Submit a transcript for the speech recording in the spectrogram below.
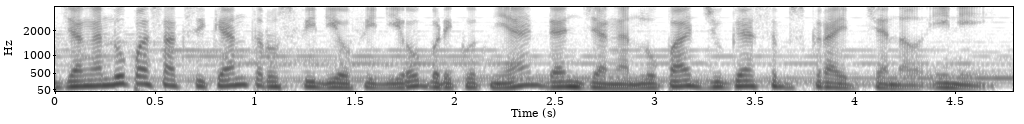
Jangan lupa saksikan terus video-video berikutnya dan jangan lupa juga subscribe channel ini.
